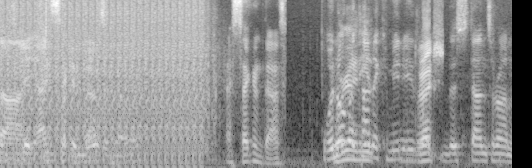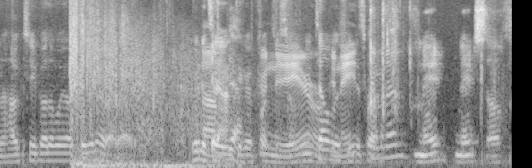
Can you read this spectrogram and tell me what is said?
Nah, Let's I second that. I second that. We're not We're the kind need of community that, direction. that stands around and hugs you, by the way. Also, you know about that. We're gonna Uh, tell you yeah. to go fuck yourself. Grenadier You or tell grenades coming in? Nade, nade self.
